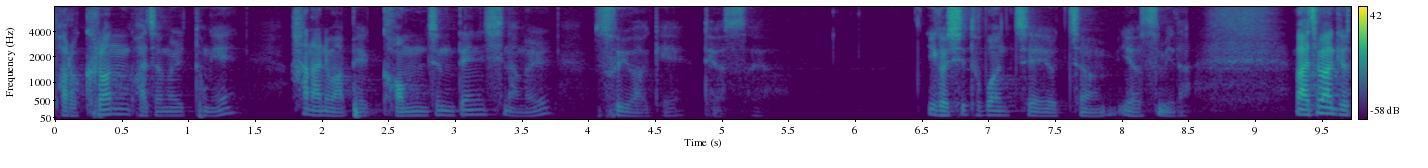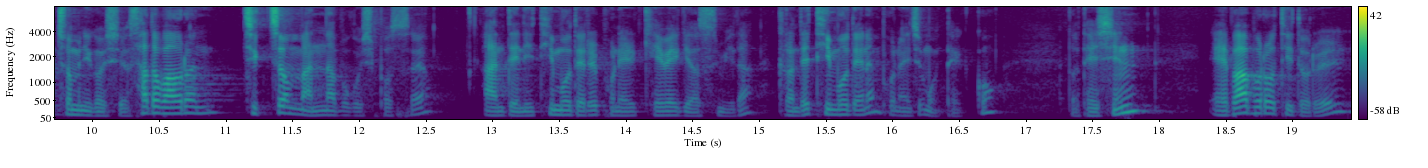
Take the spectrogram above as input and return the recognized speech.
바로 그런 과정을 통해 하나님 앞에 검증된 신앙을 수요하게 되었어요. 이것이 두 번째 요점이었습니다. 마지막 요점은 이것이에요. 사도 바울은 직접 만나보고 싶었어요. 안 되니 디모데를 보낼 계획이었습니다. 그런데 디모데는 보내지 못했고 또 대신 에바브로디도를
